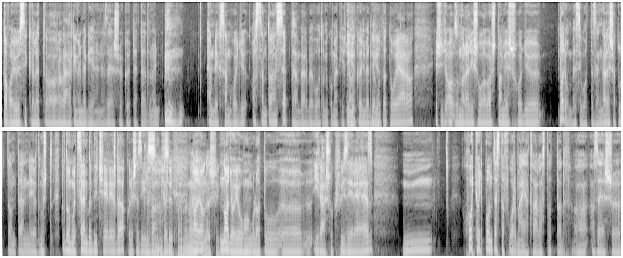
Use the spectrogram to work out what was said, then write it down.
tavaly őszi kellett arra várni, hogy megjelenjen az első köteted? Emlékszem, hogy azt hiszem talán szeptemberben volt, amikor meghívtam a könyved bemutatójára, és ugye azonnal el is olvastam, és hogy nagyon beszívott ez engem, se tudtam tenni. Most tudom, hogy szembe dicsérés, de akkor is ez így Köszönöm van. Úgyhogy szépen, nagyon, nagyon, nagyon jó hangulatú ö, írások füzére ez. Mm, hogy, hogy pont ezt a formáját választottad a, az első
